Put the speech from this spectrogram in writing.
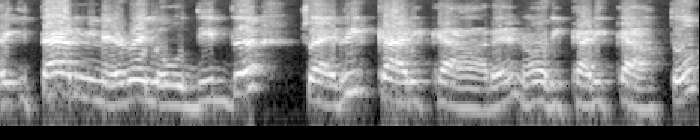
il termine reloaded, cioè ricaricare, no? ricaricato,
